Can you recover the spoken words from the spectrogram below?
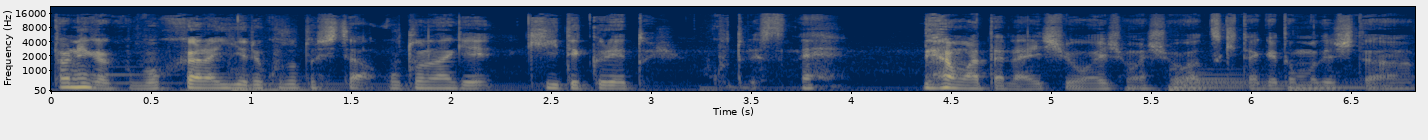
とにかく僕から言えることとしては大人げ聞いてくれということですね。ではまた来週お会いしましょう。月竹友でした。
